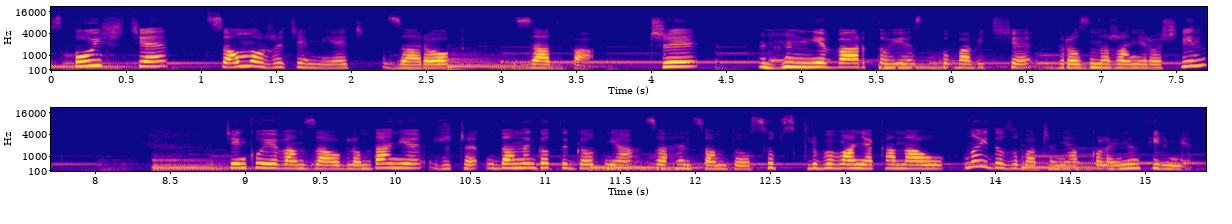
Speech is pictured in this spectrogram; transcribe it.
Spójrzcie, co możecie mieć za rok, za dwa. Czy nie warto jest pobawić się w rozmnażanie roślin? Dziękuję Wam za oglądanie, życzę udanego tygodnia, zachęcam do subskrybowania kanału, no i do zobaczenia w kolejnym filmie.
